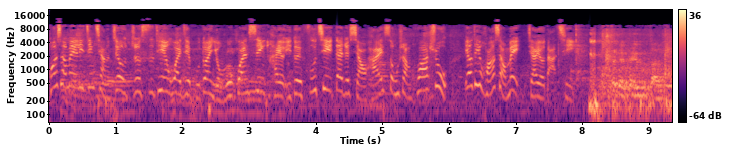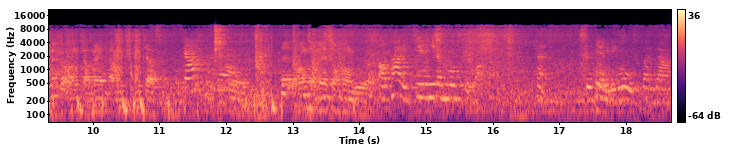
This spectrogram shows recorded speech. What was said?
黄小妹历经抢救，这四天外界不断涌入关心，还有一对夫妻带着小孩送上花束，要替黄小妹加油打气。这个可以转给那个黄小妹当家属。家属哦。对黄小妹状况如何？哦，她已经宣布死亡了。嗯，十点零五分这样。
